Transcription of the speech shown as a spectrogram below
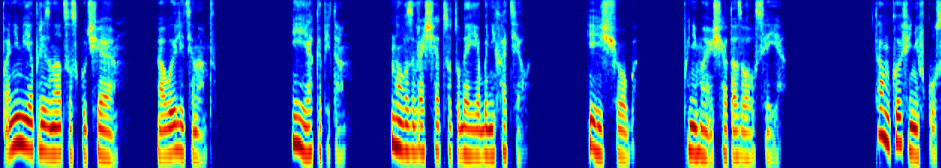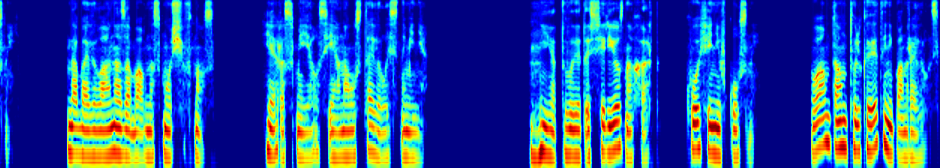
По ним я, признаться, скучаю. А вы, лейтенант? И я, капитан. Но возвращаться туда я бы не хотела. И еще бы понимающе отозвался я. Там кофе невкусный, добавила она, забавно сморщив нос. Я рассмеялся, и она уставилась на меня. Нет, вы это серьезно, Харт? Кофе невкусный. Вам там только это не понравилось.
